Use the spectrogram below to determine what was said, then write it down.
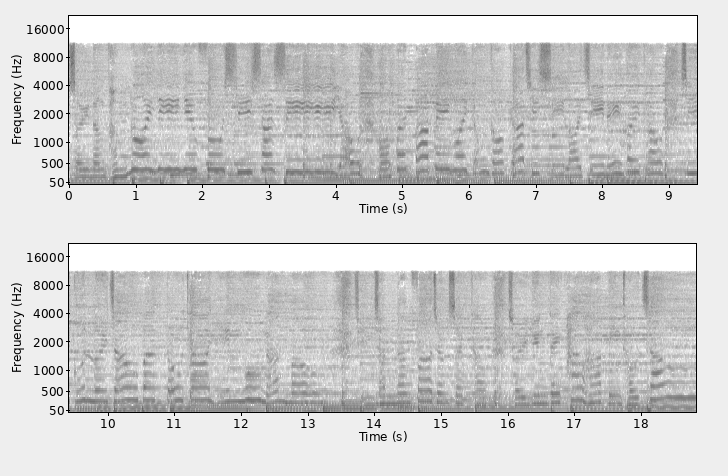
谁能凭爱意要富士山私有？何不把悲哀感觉假设是来自你虚构？试管里找不到它，染污眼眸。前尘硬化像石头，随缘地抛下便逃走。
